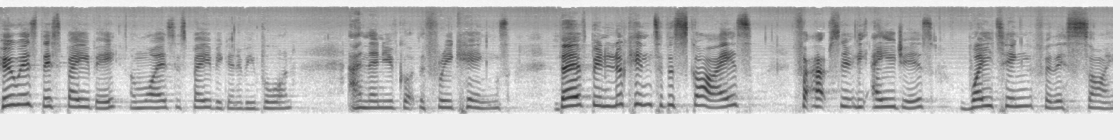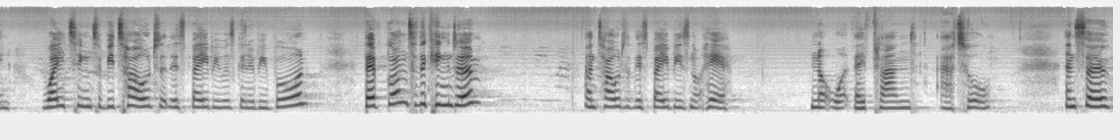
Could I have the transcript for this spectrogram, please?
Who is this baby, and why is this baby going to be born? And then you've got the three kings. They've been looking to the skies for absolutely ages, waiting for this sign, waiting to be told that this baby was going to be born. They've gone to the kingdom and told that this baby is not here, not what they've planned at all. And so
